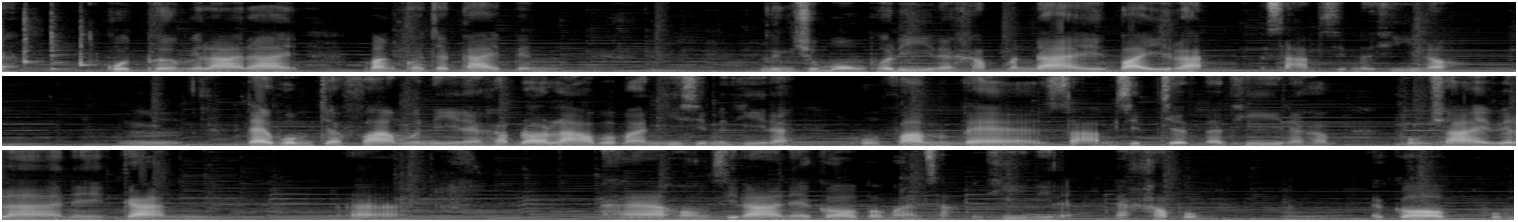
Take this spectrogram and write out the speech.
นะกดเพิ่มเวลาได้ มันก็จะกลายเป็น 1 ชั่วโมงพอดีนะครับ มันได้ใบละ 30 นาทีเนาะแต่ผมจะฟาร์มวันนี้นะครับราวๆประมาณ 20 นาทีนะ ผมฟาร์มตั้งแต่ 37 นาทีนะครับ ผมใช้เวลาในการาหาห้องศิลาเนี่ยก็ประมาณ 3 นาทีนี่แหละนะครับผม แล้วก็ผม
